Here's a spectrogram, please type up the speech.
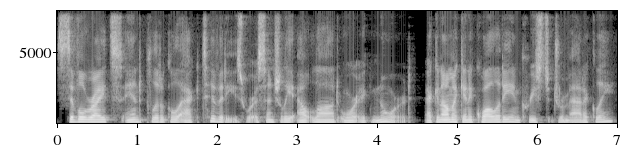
civil rights and political activities were essentially outlawed or ignored. Economic inequality increased dramatically,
